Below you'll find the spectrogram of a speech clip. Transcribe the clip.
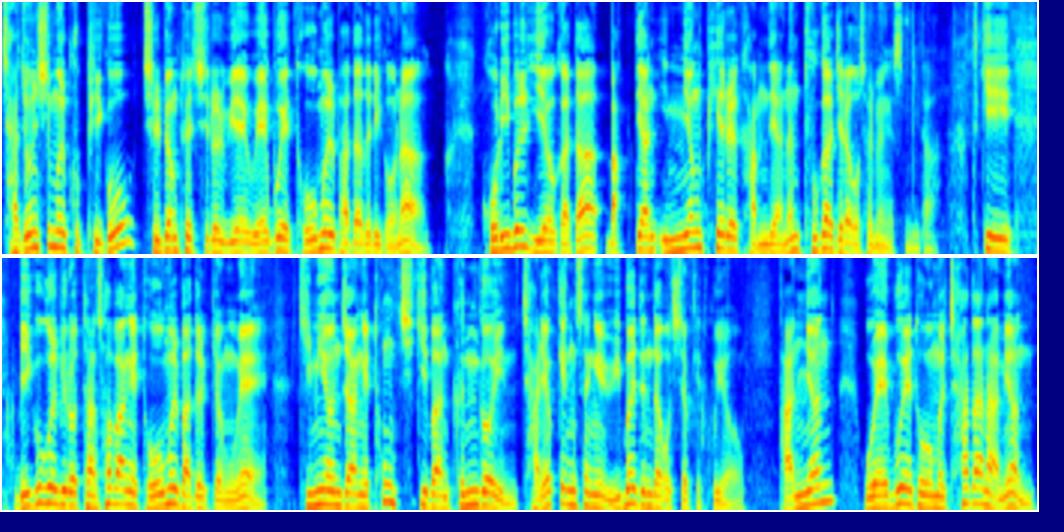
자존심을 굽히고 질병 퇴치를 위해 외부의 도움을 받아들이거나 고립을 이어가다 막대한 인명 피해를 감내하는 두 가지라고 설명했습니다. 특히 미국을 비롯한 서방의 도움을 받을 경우에 김 위원장의 통치 기반 근거인 자력갱생에 위배된다고 지적했고요. 반면 외부의 도움을 차단하면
